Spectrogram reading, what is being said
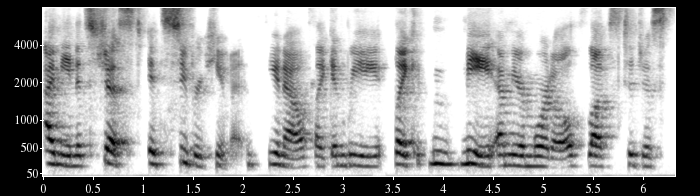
I mean, it's just it's superhuman, you know, like and we like me, a mere mortal, loves to just,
